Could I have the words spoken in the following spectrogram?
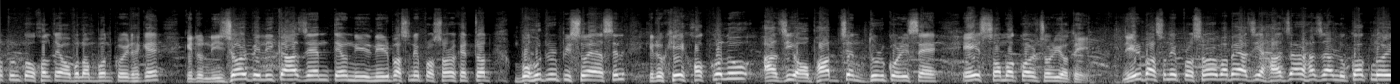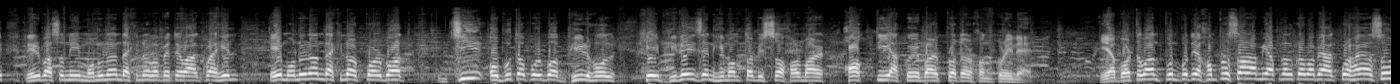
নতুন কৌশল তেওঁ অৱলম্বন কৰি থাকে। কিন্তু নিজৰ বেলিকা যেন তেওঁ নিৰ্বাচনী প্ৰচাৰৰ ক্ষেত্ৰত বহুদূৰ পিছুৱাই আছিল। কিন্তু সেই সকলো আজি অভাৱ যেন দূৰ কৰিছে এই চমকৰ জৰিয়তেই। নিৰ্বাচনী প্ৰচাৰৰ বাবে আজি হাজাৰ হাজাৰ লোকক লৈ নিৰ্বাচনী মনোনয়ন দাখিলৰ বাবে তেওঁ আগবাঢ়িল। এই মনোনয়ন দাখিলৰ পৰ্বত যি অভূতপূৰ্ব ভিৰ হ'ল সেই ভিৰেই যেন হিমন্ত বিশ্ব শৰ্মাৰ শক্তি আকৌ এবাৰ প্ৰদৰ্শন কৰিলে। এয়া বৰ্তমান পোনপটীয়া সম্প্ৰচাৰ আমি আপোনালোকৰ বাবে আগবঢ়াই আছোঁ।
